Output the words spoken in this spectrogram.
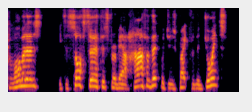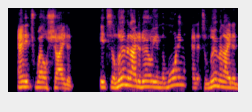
kilometers. It's a soft surface for about half of it, which is great for the joints, and it's well shaded. It's illuminated early in the morning and it's illuminated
